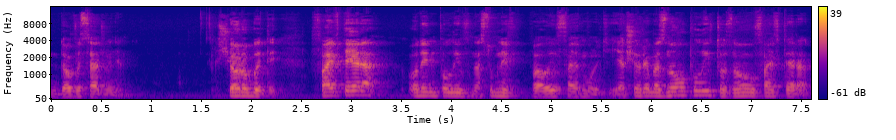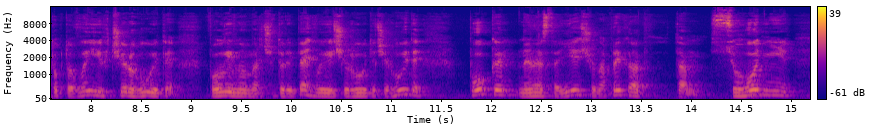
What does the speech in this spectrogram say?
до висадження, що робити? 5 тера, один полив, наступний полив 5 мульті. Якщо треба знову полив, то знову 5 тера. Тобто ви їх чергуєте. Полив номер 4-5, ви їх чергуєте, чергуєте, поки не настає, що, наприклад, там сьогодні е,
